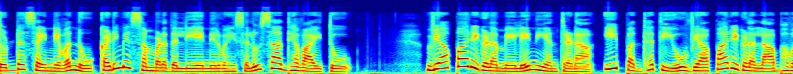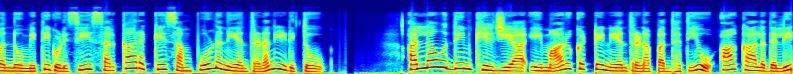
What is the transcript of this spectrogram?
ದೊಡ್ಡ ಸೈನ್ಯವನ್ನು ಕಡಿಮೆ ಸಂಬಳದಲ್ಲಿಯೇ ನಿರ್ವಹಿಸಲು ಸಾಧ್ಯವಾಯಿತು. ವ್ಯಾಪಾರಿಗಳ ಮೇಲೆ ನಿಯಂತ್ರಣ. ಈ ಪದ್ಧತಿಯು ವ್ಯಾಪಾರಿಗಳ ಲಾಭವನ್ನು ಮಿತಿಗೊಳಿಸಿ ಸರ್ಕಾರಕ್ಕೆ ಸಂಪೂರ್ಣ ನಿಯಂತ್ರಣ ನೀಡಿತು ಅಲ್ಲಾವುದ್ದೀನ್ ಖಿಲ್ಜಿಯ ಈ ಮಾರುಕಟ್ಟೆ ನಿಯಂತ್ರಣ ಪದ್ಧತಿಯು ಆ ಕಾಲದಲ್ಲಿ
